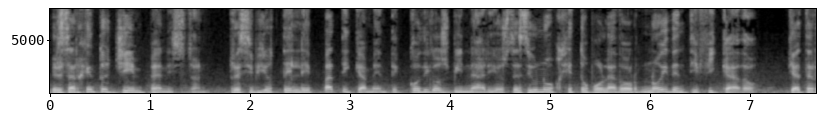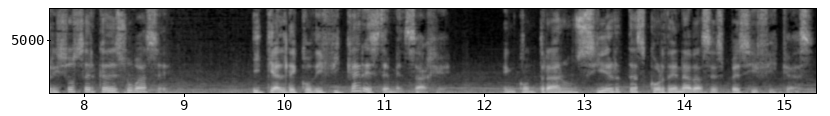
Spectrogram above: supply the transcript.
el sargento Jim Peniston recibió telepáticamente códigos binarios desde un objeto volador no identificado que aterrizó cerca de su base, y que al decodificar este mensaje, encontraron ciertas coordenadas específicas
